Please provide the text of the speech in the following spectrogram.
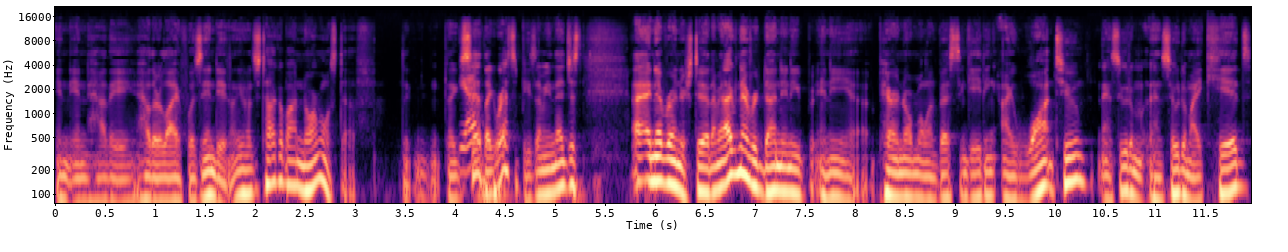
in, in how they how their life was ended. You know, let's talk about normal stuff. Like you yeah. said, like recipes. I mean, that just I, I, never understood. I mean, I've never done any any uh, paranormal investigating. I want to, and so do and so do my kids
